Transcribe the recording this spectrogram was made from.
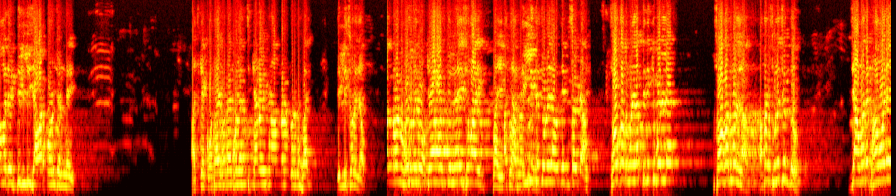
আমাদের দিল্লি যাওয়ার প্রয়োজন নেই। আজকে কথায় কথায় বলে যাচ্ছি কেন এখানে আন্দোলন করবে ভাই? দিল্লি চলে যাও। আন্দোলন এই সময় ভাই দিল্লিতে চলে যাও যে বিষয়টা। শওকত মোল্লা তিনি কি বললেন? শওকত মোল্লা আপনারা শুনেছেন তো? যে আমাদের ভাঙড়ে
